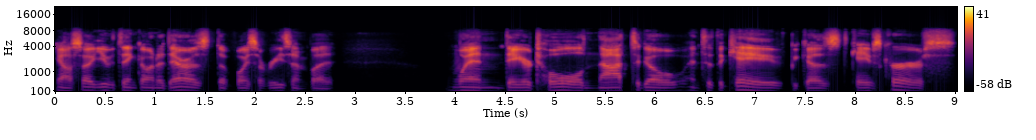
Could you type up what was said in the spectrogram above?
You know, so you would think Onodera is the voice of reason, but when they are told not to go into the cave because the cave's curse,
